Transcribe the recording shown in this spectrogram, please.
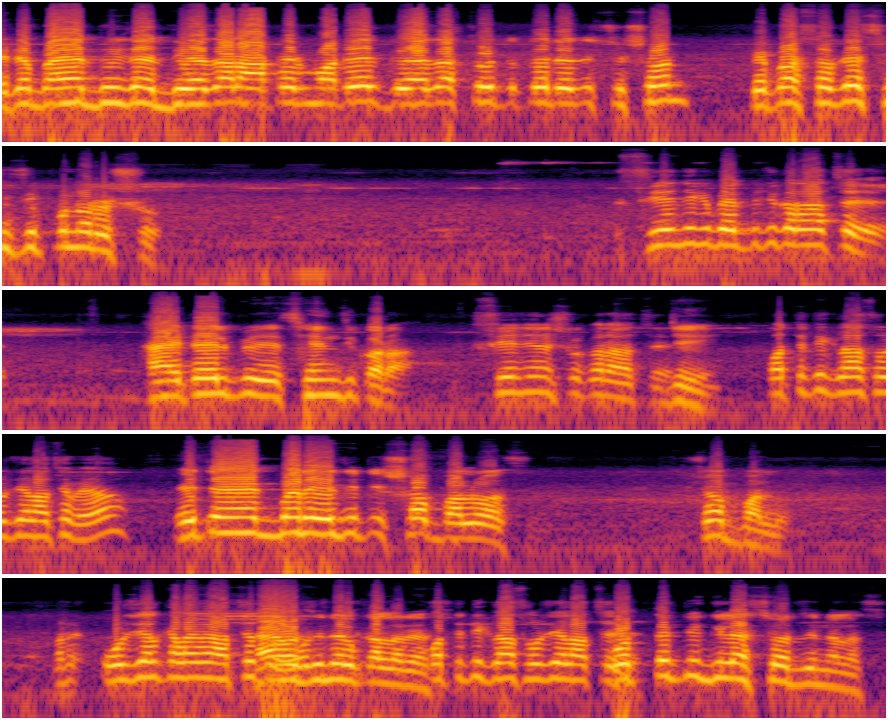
এটা ভাইয়া দুই দুই হাজার আটের মডেল দুই হাজার চোদ্দতে রেজিস্ট্রেশন পেপার সঙ্গে সিসি পনেরোশো। সিএনজি কি এলপিজি করা আছে? হ্যাঁ এটা এলপি সিএনজি করা। সিএনজি ইনস্টল করা আছে? জি। প্রত্যেকটি গ্লাস অরিজিনাল আছে ভাইয়া? এটা একবারে এজিটি সব ভালো আছে। সব ভালো। মানে অরিজিনাল কালারে আছে হ্যাঁ? অরিজিনাল কালার আছে। প্রত্যেকটি গ্লাস অরিজিনাল আছে? প্রত্যেকটি গ্লাস অরিজিনাল আছে।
